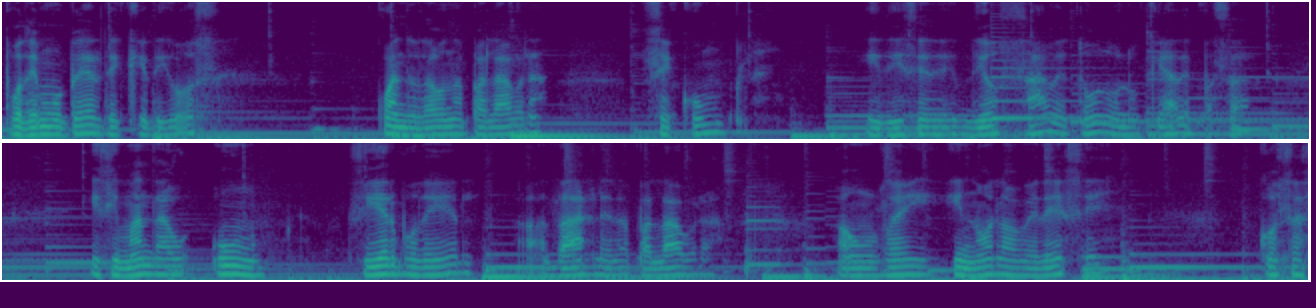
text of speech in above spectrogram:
Podemos ver de que Dios, cuando da una palabra, se cumple. Y dice, Dios sabe todo lo que ha de pasar. Y si manda un siervo de él a darle la palabra, a un rey y no la obedece, cosas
